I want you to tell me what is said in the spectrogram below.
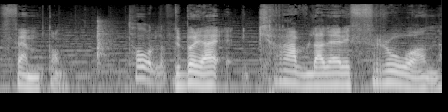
15. 12. Du börjar kravla därifrån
